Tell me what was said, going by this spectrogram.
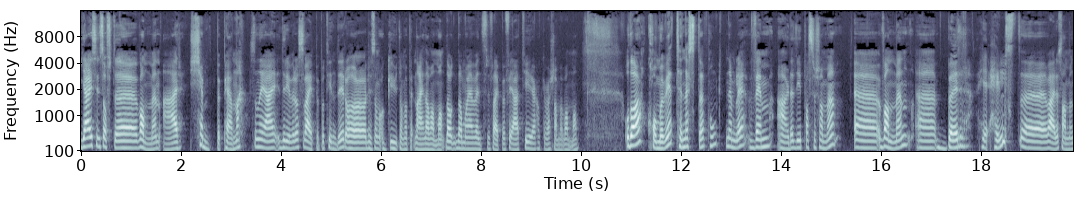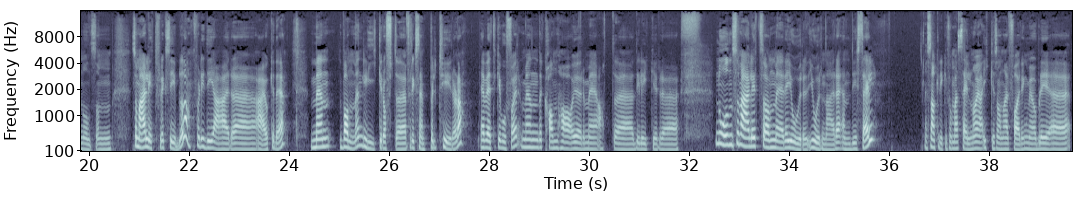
jeg syns ofte vannmenn er kjempepene. Så når jeg driver og sveiper på Tinder og liksom Å, gud, han var pen. Nei, det er vannmann. Da, da må jeg venstre sveipe, for jeg er tyr. Jeg kan ikke være sammen med vannmann. Og da kommer vi til neste punkt, nemlig hvem er det de passer sammen med? Eh, vannmenn eh, bør helst eh, være sammen med noen som, som, er litt fleksible, da. Fordi de er, eh, er jo ikke det. Men vannmenn liker ofte f.eks. tyrer, da. Jeg vet ikke hvorfor, men det kan ha å gjøre med at uh, de liker noen som er litt sånn mer jord, jordnære enn de selv. Jeg snakker ikke for meg selv nå, jeg har ikke sånn erfaring med å bli uh,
